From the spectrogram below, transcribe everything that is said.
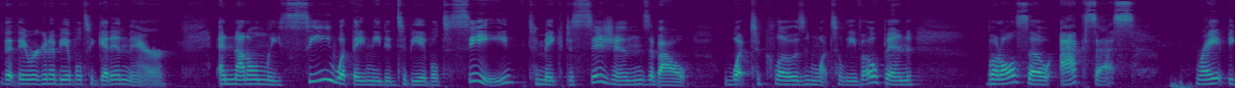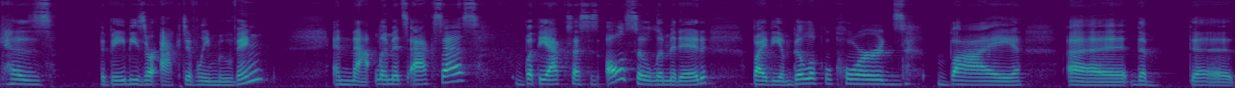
that they were going to be able to get in there and not only see what they needed to be able to see to make decisions about what to close and what to leave open, but also access, right? Because the babies are actively moving, and that limits access. But the access is also limited by the umbilical cords, by uh, the the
